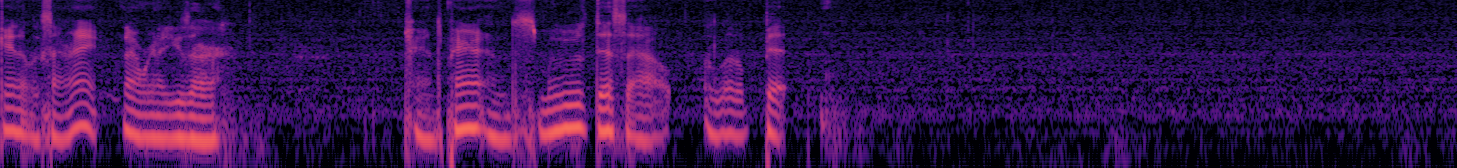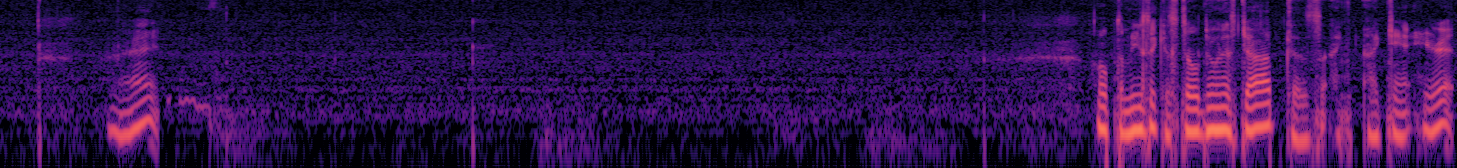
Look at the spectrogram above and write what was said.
Okay, that looks alright. Now we're going to use our transparent and smooth this out a little bit. Alright. Hope the music is still doing its job because I, I can't hear it.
